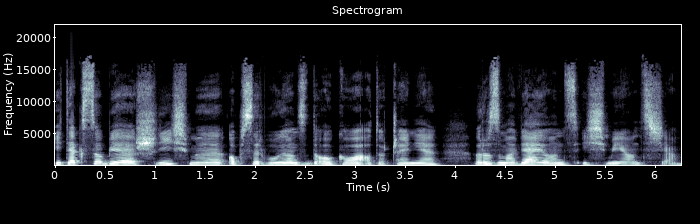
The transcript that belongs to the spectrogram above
I tak sobie szliśmy, obserwując dookoła otoczenie, rozmawiając i śmiejąc się.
